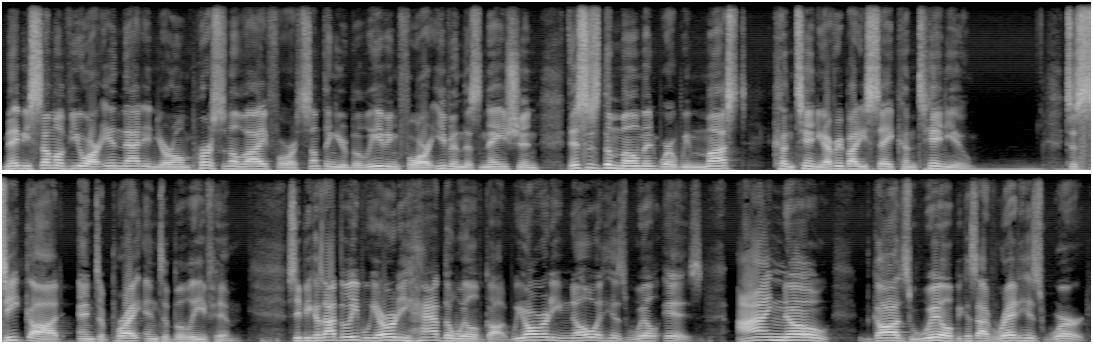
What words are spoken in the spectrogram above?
maybe some of you are in that in your own personal life or something you're believing for, even this nation. This is the moment where we must continue. Everybody say, continue to seek God and to pray and to believe Him. See, because I believe we already have the will of God. We already know what His will is. I know God's will because I've read His Word.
